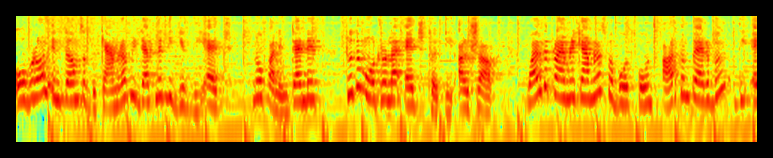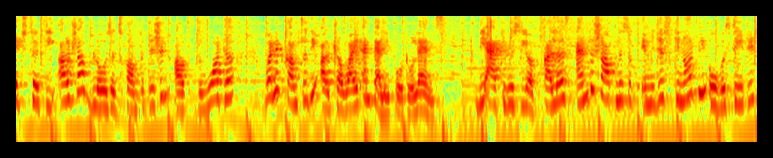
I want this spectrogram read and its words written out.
Overall, in terms of the camera, we definitely give the edge, no pun intended, to the Motorola Edge 30 Ultra. While the primary cameras for both phones are comparable, the Edge 30 Ultra blows its competition out of the water when it comes to the ultra-wide and telephoto lens. The accuracy of colors and the sharpness of images cannot be overstated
